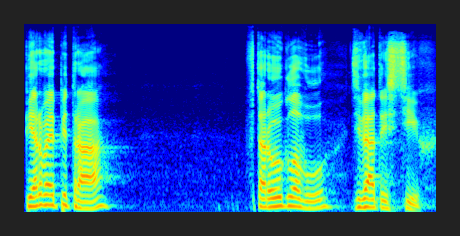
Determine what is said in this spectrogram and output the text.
1 Петра, вторую главу, 9 стих.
